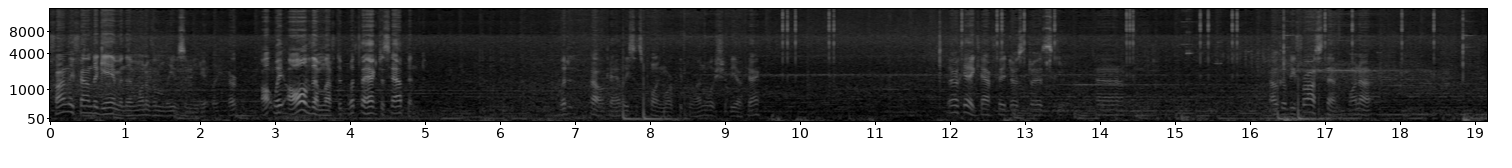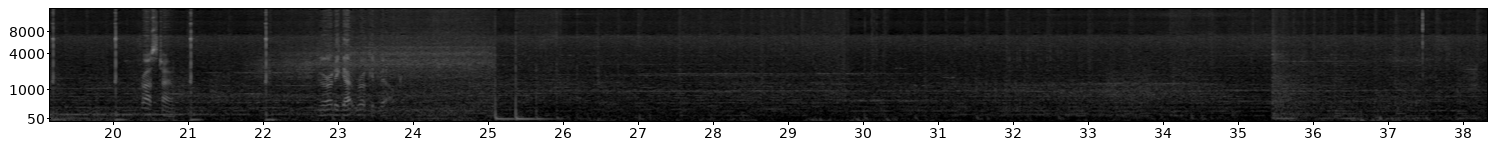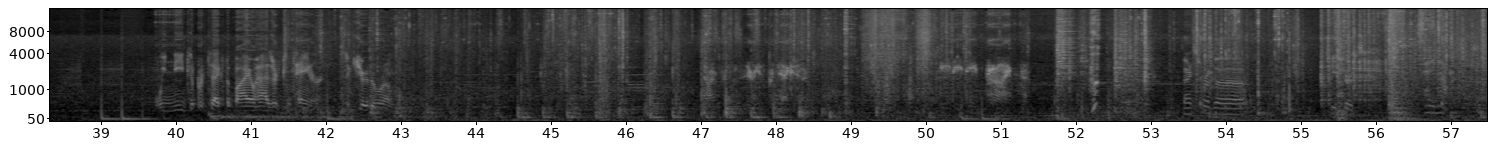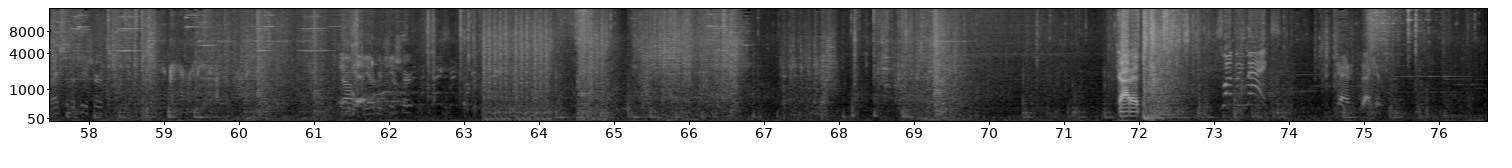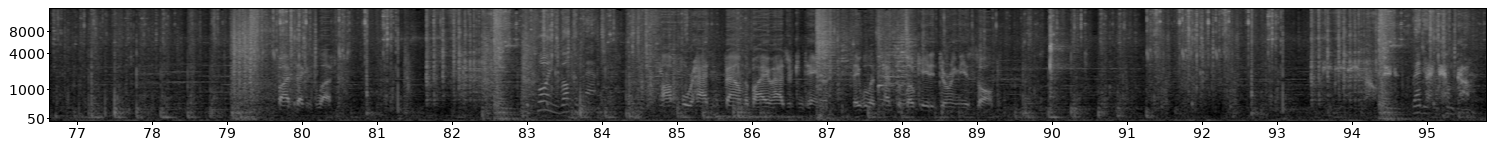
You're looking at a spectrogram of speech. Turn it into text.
finally found a game and then one of them leaves immediately. Or, all, wait, all of them left. It. What the heck just happened? What? Oh, okay. At least it's pulling more people in. We should be okay. Okay, Kafe Dostoyevsky. Uh, I'll go be Frost then. Why not? Frost time. You already got Rooked Rookadbelk. We need to protect the biohazard container. Secure the room. Time for some serious protection. EDD primed. Thanks for the t-shirts. Setting up. Thanks for the t-shirts. New camera feed. Doc, do you have your t-shirt? Got it. Swapping mags. Ten seconds. Five seconds left. Deploying welcome mat. OpFor hasn't found the biohazard container. They will attempt to locate it during the assault. Ready for Let them combat.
